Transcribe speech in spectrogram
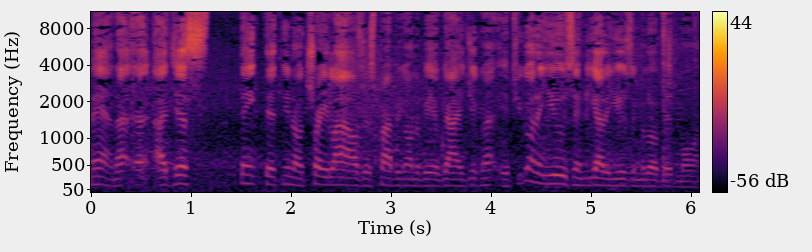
man, I, I, just think that you know Trey Lyles is probably going to be a guy. If you're going to use him, you got to use him a little bit more.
